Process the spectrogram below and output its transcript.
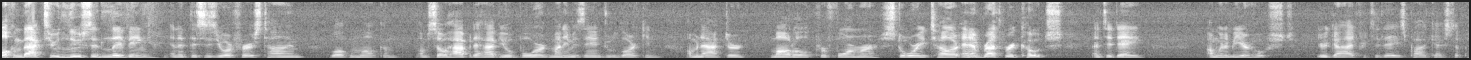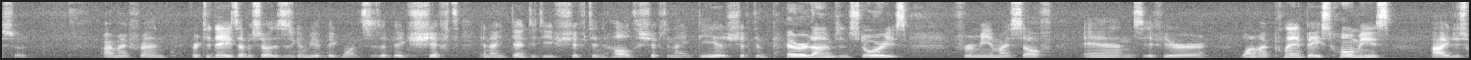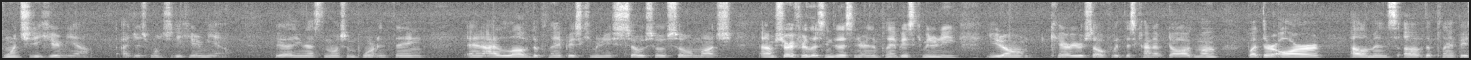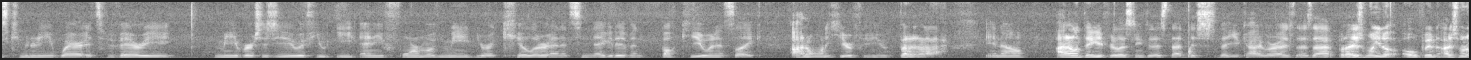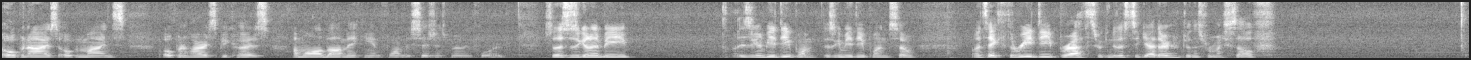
Welcome back to Lucid Living, and if this is your first time, welcome, welcome. I'm so happy to have you aboard. My name is Andrew Larkin. I'm an actor, model, performer, storyteller, and breathwork coach, and today I'm going to be your host, your guide for today's podcast episode. All right, my friend, for today's episode, this is going to be a big one. This is a big shift in identity, shift in health, shift in ideas, shift in paradigms and stories for me and myself. And if you're one of my plant based homies, I just want you to hear me out. I just want you to hear me out. Because I think that's the most important thing. And I love the plant based community so, so, so much. And I'm sure if you're listening to this and you're in the plant based community, you don't carry yourself with this kind of dogma. But there are elements of the plant based community where it's very me versus you. If you eat any form of meat, you're a killer and it's negative and fuck you. And it's like, I don't want to hear from you. Blah, blah, blah. You know? I don't think if you're listening to this that this that you categorize as that, but I just want you to open. I just want to open eyes, open minds, open hearts because I'm all about making informed decisions moving forward. So this is gonna be this is gonna be a deep one. This is gonna be a deep one. So I'm gonna take three deep breaths. We can do this together. I'm doing this for myself.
